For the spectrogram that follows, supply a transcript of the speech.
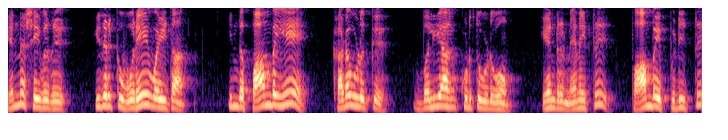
என்ன செய்வது? இதற்கு ஒரே வழிதான். இந்த பாம்பையே கடவுளுக்கு பலியாக கொடுத்து விடுவோம் என்று நினைத்து பாம்பை பிடித்து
